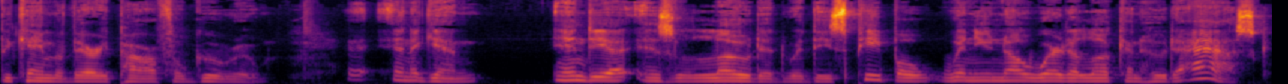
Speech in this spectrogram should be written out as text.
became a very powerful guru. And again, India is loaded with these people when you know where to look and who to ask.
